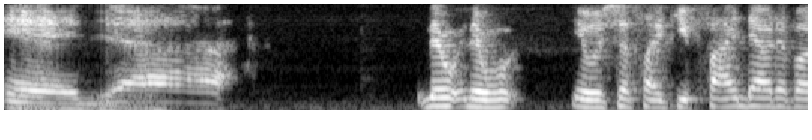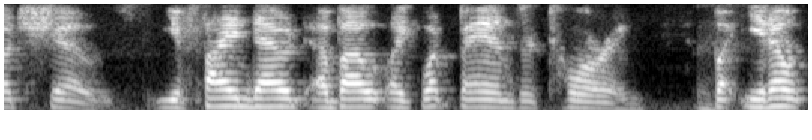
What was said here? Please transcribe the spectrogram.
and Yeah. uh there there it was just like you find out about shows. You find out about like what bands are touring, but you don't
